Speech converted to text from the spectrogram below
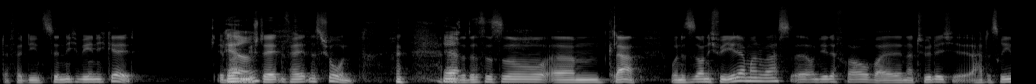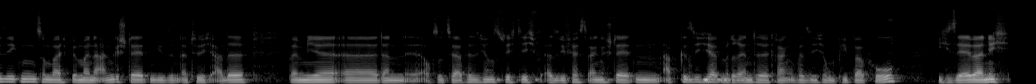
da verdienst du nicht wenig Geld. Im ja. Angestelltenverhältnis schon. ja. Also das ist so, ähm, klar, und es ist auch nicht für jedermann was äh, und jede Frau, weil natürlich äh, hat es Risiken. Zum Beispiel meine Angestellten, die sind natürlich alle bei mir äh, dann äh, auch sozialversicherungspflichtig, also die Festangestellten abgesichert mit Rente, Krankenversicherung, pipapo. Ich selber nicht.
